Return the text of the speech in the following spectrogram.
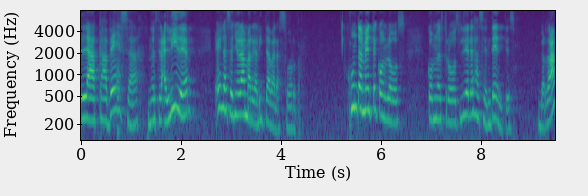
la cabeza, nuestra líder, es la señora Margarita Barazorda, juntamente con, los, con nuestros líderes ascendentes, ¿verdad?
